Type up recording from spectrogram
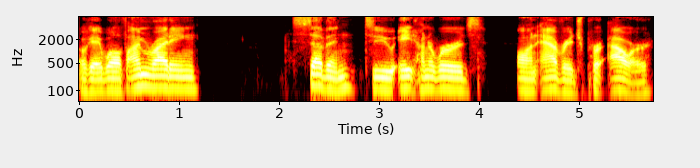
Okay, well, if I'm writing seven to 800 words on average per hour,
